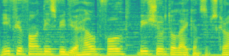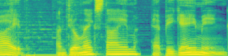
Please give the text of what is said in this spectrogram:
If you found this video helpful, be sure to like and subscribe. Until next time, happy gaming!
